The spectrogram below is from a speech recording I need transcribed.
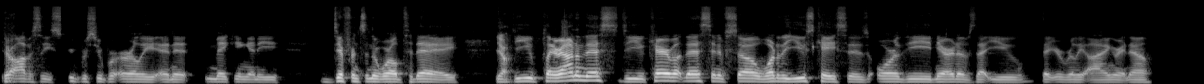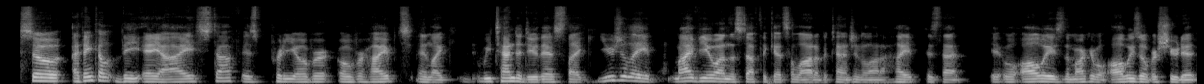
they're yeah. obviously super, super early in it making any difference in the world today. Yeah. Do you play around in this? Do you care about this? And if so, what are the use cases or the narratives that you that you're really eyeing right now? So I think the AI stuff is pretty over overhyped, and like we tend to do this. Like usually, my view on the stuff that gets a lot of attention, a lot of hype, is that it will always the market will always overshoot it,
